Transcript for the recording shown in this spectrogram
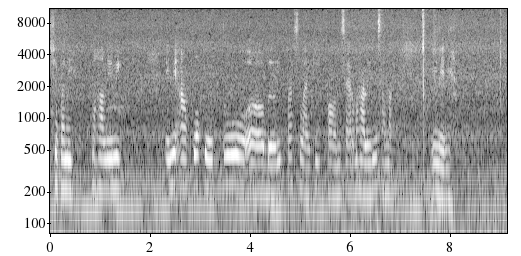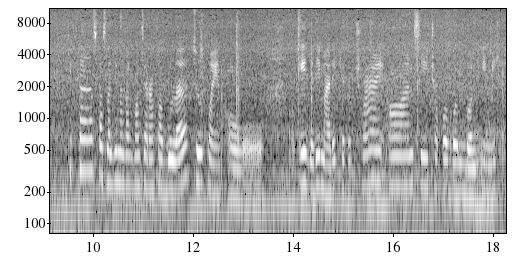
siapa nih? Mahal ini. Ini aku waktu itu uh, beli pas lagi konser mahal ini sama ini nih. Kipas pas lagi nonton konser Fabula 2.0. Oke, jadi mari kita try on si Choco Bonbon ini.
